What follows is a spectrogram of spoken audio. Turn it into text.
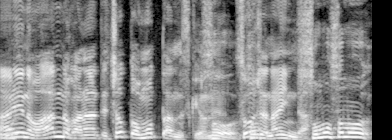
ああいうのはあんのかなってちょっと思ったんですけどね。そうじゃないんだ。そもそも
